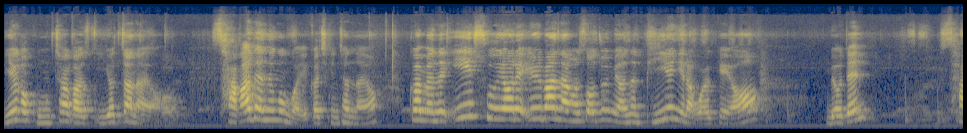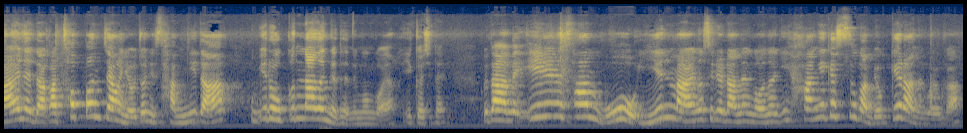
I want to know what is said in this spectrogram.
얘가 공차가 2였잖아요. 4가 되는 건 거예요. 여기까지 괜찮나요? 그러면은 이 수열의 일반항을 써주면은 BN이라고 할게요. 몇 N? 4N에다가 첫 번째 항은 여전히 4입니다. 그럼 이러고 끝나는 게 되는 건 거야. 여기까지 돼. 그 다음에 1, 3, 5, 2N-1이라는 거는 이 항의 개수가 몇 개라는 걸까?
